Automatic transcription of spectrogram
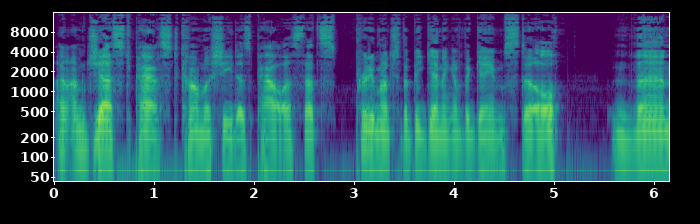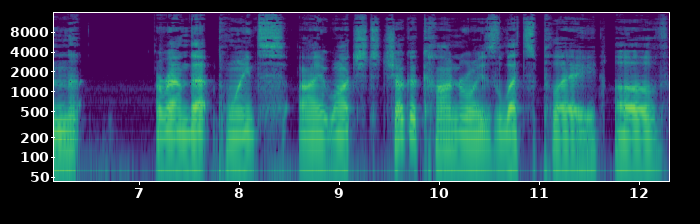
I'm just past Kamoshida's palace. That's pretty much the beginning of the game still. And then around that point, I watched Chuggaconroy's Let's Play of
